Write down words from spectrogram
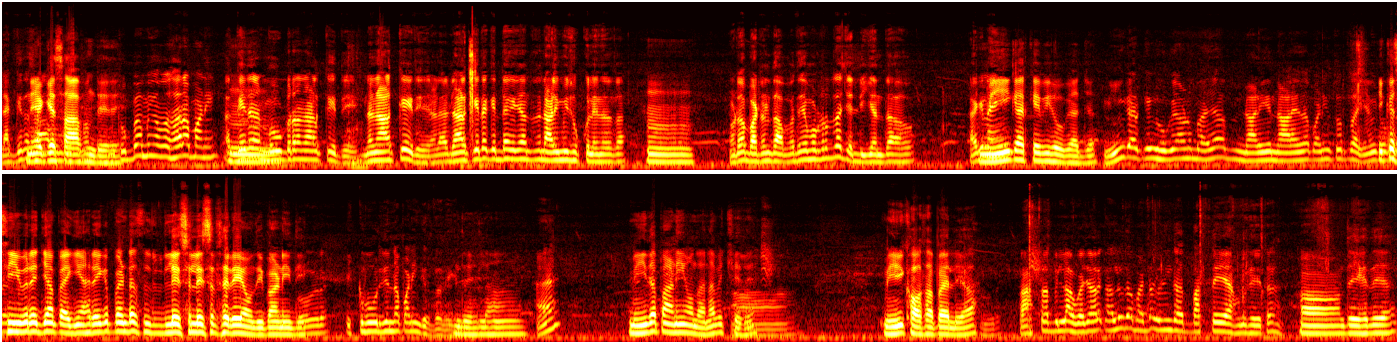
ਲੱਗੇ ਨਹੀਂ ਅੱਗੇ ਸਾਫ਼ ਹੁੰਦੇ ਤੇ ਟੋਬਾ ਮੇ ਆਉਂਦਾ ਸਾਰਾ ਪਾਣੀ। ਅੱਗੇ ਤਾਂ ਮੋਟਰਾਂ ਨਲਕੇ ਤੇ ਨਾ ਨਲਕੇ ਤੇ ਨਾਲੇ ਨਲਕੇ ਤਾਂ ਕਿੱਦਾਂ ਕਿ ਜਾਂਦਾ ਨਾਲੀ ਮੀ ਸੁੱਕ ਲੈਂਦਾ ਤਾਂ। ਹੂੰ। ਹੁਣ ਤਾਂ ਬਟਨ ਦੱਬਦੇ ਮੋਟਰ ਤਾਂ ਚੱਲੀ ਜਾਂਦਾ ਉਹ। ਹੈ ਕਿ ਨਹੀਂ? ਮੀਂਹ ਕਰਕੇ ਵੀ ਹੋ ਗਿਆ ਅੱਜ। ਮੀਂਹ ਕਰਕੇ ਵੀ ਹੋ ਗਿਆ ਹੁਣ ਬਾਜਾ ਨਾਲੀਆਂ ਨਾਲਿਆਂ ਦਾ ਪਾਣੀ ਉਤਰਦਾ ਗਿਆ ਇੱਕ ਸੀਵਰੇਜਾਂ ਪੈ ਗਈਆਂ ਹਰੇਕ ਪਿੰਡ ਲਿਸ ਲਿਸ ਫਿਰੇ ਆਉਂਦੀ ਪਾਣੀ ਦੀ। ਹੋਰ ਇੱਕ ਬੋਰ ਜਿੰਨਾ ਪਾਣੀ ਗਿਰਦਾ ਦੇਖ ਲਾ। ਹੈ? ਮੀਂਹ ਦਾ ਪਾਣੀ ਆਉਂਦਾ ਨਾ ਪਿੱਛੇ ਤੇ। ਹਾਂ। ਮੀਂਹ ਖੌਸਾ ਪੈ ਲਿਆ। ਰਸਤਾ ਬਿੱਲਾ ਹੋ ਗਿਆ ਚੱਲ ਕੱਲ ਨੂੰ ਤਾਂ ਵੱਡਾ ਨਹੀਂ ਬੱਤੇ ਆ ਹੁਣ ਖੇਤ। ਹਾਂ ਦੇਖਦੇ ਆ।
